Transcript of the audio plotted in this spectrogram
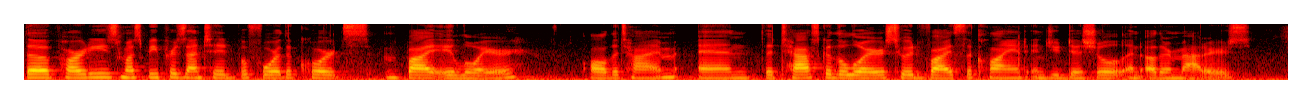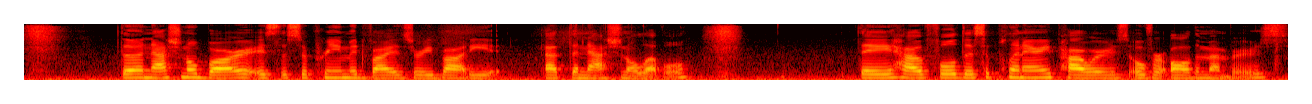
The parties must be presented before the courts by a lawyer all the time, and the task of the lawyer is to advise the client in judicial and other matters. The National Bar is the supreme advisory body at the national level. They have full disciplinary powers over all the members,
